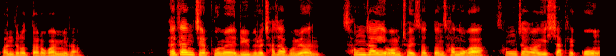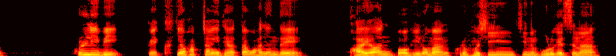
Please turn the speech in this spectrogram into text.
만들었다고 합니다. 해당 제품의 리뷰를 찾아보면 성장이 멈춰 있었던 산호가 성장하기 시작했고 폴립이 꽤 크게 확장이 되었다고 하는데 과연 먹이로만 그런 것인지는 모르겠으나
